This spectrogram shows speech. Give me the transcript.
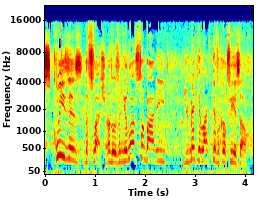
squeezes the flesh. In other words, when you love somebody, you make your life difficult for yourself.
